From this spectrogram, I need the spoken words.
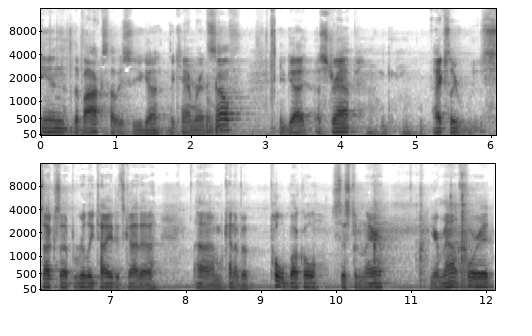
in the box, obviously you got the camera itself, you've got a strap, actually sucks up really tight. It's got a um, kind of a pull buckle system there your mount for it,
